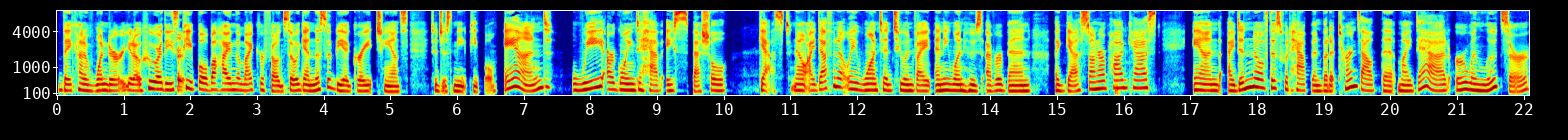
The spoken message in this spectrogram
they kind of wonder, you know, who are these Uh, people behind the microphone? So, again, this would be a great chance to just meet people. And we are going to have a special guest. Now, I definitely wanted to invite anyone who's ever been a guest on our podcast. And I didn't know if this would happen, but it turns out that my dad, Erwin Lutzer,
